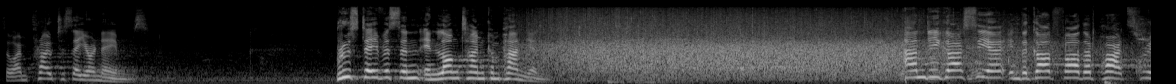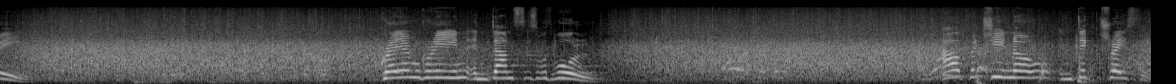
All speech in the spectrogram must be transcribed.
So I'm proud to say your names. Bruce Davison in Longtime Companion. Andy Garcia in The Godfather Part 3. Graham Greene in Dances with Wolves. Al Pacino in Dick Tracy.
